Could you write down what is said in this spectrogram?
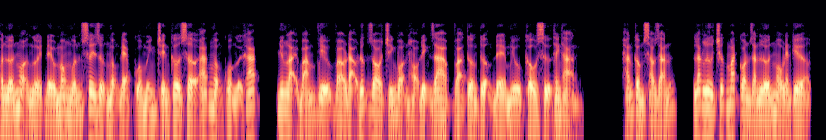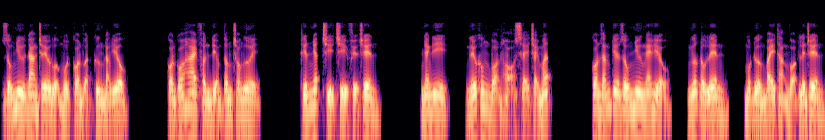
Phần lớn mọi người đều mong muốn xây dựng mộng đẹp của mình trên cơ sở ác mộng của người khác, nhưng lại bám víu vào đạo đức do chính bọn họ định ra và tưởng tượng để mưu cầu sự thanh thản. Hắn cầm sao rắn lắc lư trước mắt con rắn lớn màu đen kia, giống như đang trêu đùa một con vật cưng đáng yêu. Còn có hai phần điểm tâm cho ngươi. Thiên nhất chỉ chỉ phía trên. Nhanh đi, nếu không bọn họ sẽ chạy mất. Con rắn kia giống như nghe hiểu, ngước đầu lên, một đường bay thẳng vọt lên trên.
